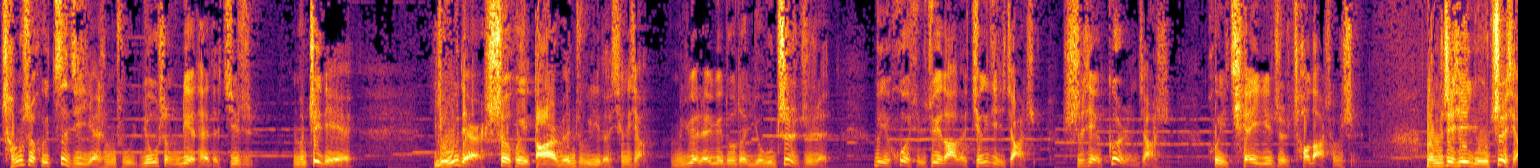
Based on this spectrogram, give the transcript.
城市会自己衍生出优胜劣汰的机制。那么，这点。有点社会达尔文主义的倾向，那么越来越多的有志之人，为获取最大的经济价值、实现个人价值，会迁移至超大城市。那么这些有志向、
